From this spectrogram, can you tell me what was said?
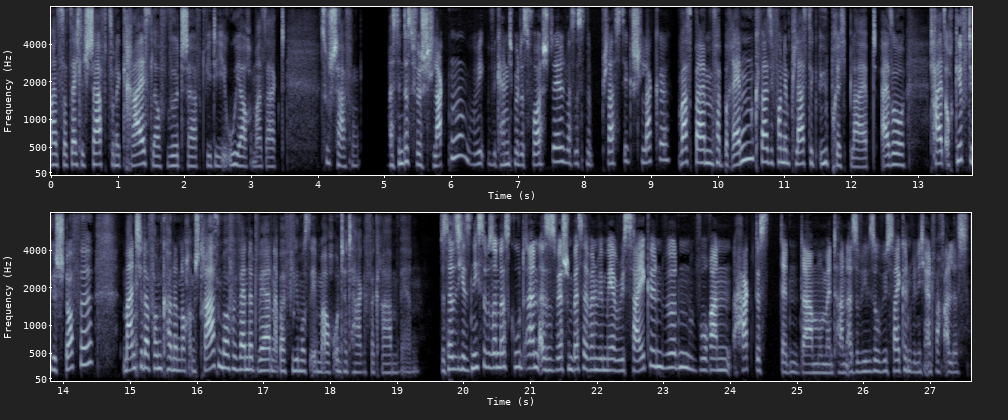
man es tatsächlich schafft, so eine Kreislaufwirtschaft, wie die EU ja auch immer sagt, zu schaffen. Was sind das für Schlacken? Wie, wie, kann ich mir das vorstellen? Was ist eine Plastikschlacke? Was beim Verbrennen quasi von dem Plastik übrig bleibt. Also teils auch giftige Stoffe. Manche davon können noch im Straßenbau verwendet werden, aber viel muss eben auch unter Tage vergraben werden. Das hört sich jetzt nicht so besonders gut an. Also es wäre schon besser, wenn wir mehr recyceln würden. Woran hakt es denn da momentan? Also wieso recyceln wir nicht einfach alles?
